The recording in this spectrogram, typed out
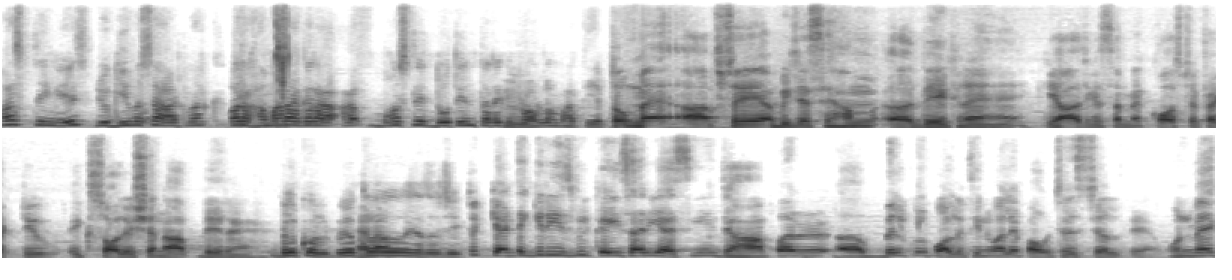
first thing is you give us art work और हमारा अगर मोस्टली दो तीन तरह की। प्रॉब्लम आती है। तो मैं आपसे अभी जैसे हम देख रहे हैं कि आज के समय कॉस्ट इफ़ेक्टिव एक सॉल्यूशन आप दे रहे हैं। बिल्कुल बिल्कुल यादव जी। तो कैटेगरीज भी कई सारी ऐसी हैं जहाँ पर अ, बिल्कुल पॉलिथीन वाले पाउचेस चलते हैं। उनमें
